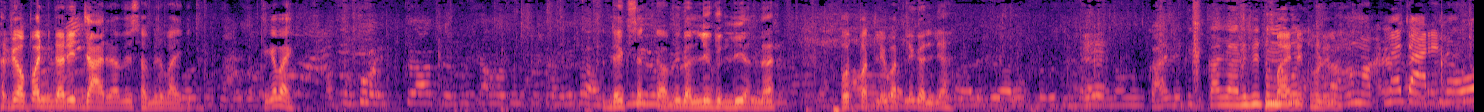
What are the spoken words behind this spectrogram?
अभी अपन इधर ही जा रहे हैं अभी समीर भाई की ठीक है भाई? देख सकते हो अभी गली गुल्ली अंदर। बहुत पतली पतली गलियाँ कहाँ जा रही थी मैंने थोड़ी हम अपना जा रहे ना वो।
